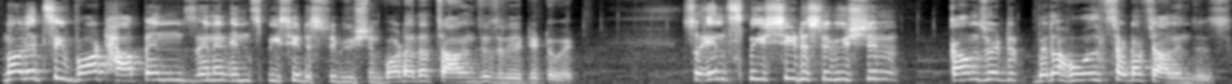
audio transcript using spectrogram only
Now, let's see what happens in an in specie distribution. What are the challenges related to it? So, in specie distribution comes with, with a whole set of challenges.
